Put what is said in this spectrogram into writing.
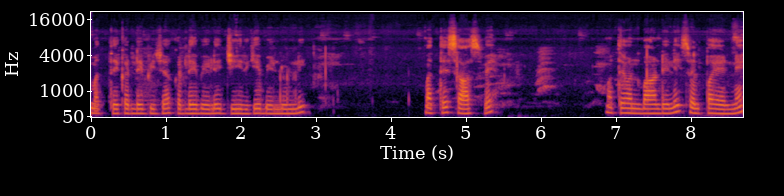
ಮತ್ತು ಕಡಲೆಬೀಜ, ಕಡಲೆಬೇಳೆ, ಜೀರಿಗೆ, ಬೆಳ್ಳುಳ್ಳಿ, ಮತ್ತು ಸಾಸಿವೆ, ಮತ್ತು ಒಂದು ಬಾಂಡಲಿ ಸ್ವಲ್ಪ ಎಣ್ಣೆ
